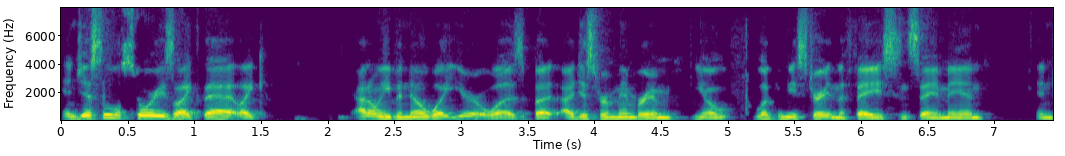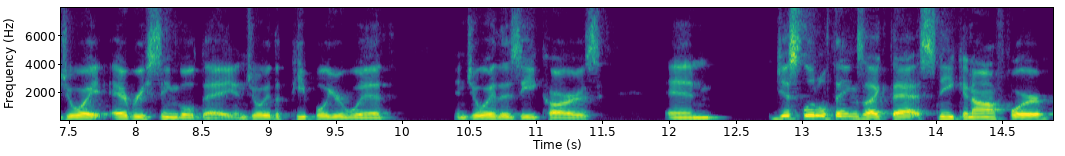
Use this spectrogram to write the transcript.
and just little stories like that. Like, I don't even know what year it was, but I just remember him, you know, looking me straight in the face and saying, "Man, enjoy every single day. Enjoy the people you're with. Enjoy the Z cars." And just little things like that sneaking off where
